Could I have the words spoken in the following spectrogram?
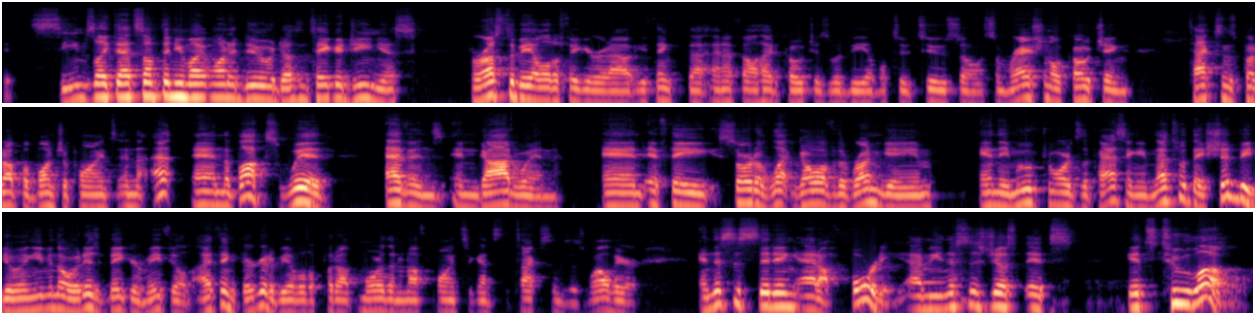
It seems like that's something you might want to do. It doesn't take a genius for us to be able to figure it out. You think the NFL head coaches would be able to too. So some rational coaching. Texans put up a bunch of points, and the and the Bucs with Evans and Godwin and if they sort of let go of the run game and they move towards the passing game, that's what they should be doing, even though it is Baker Mayfield. I think they're going to be able to put up more than enough points against the Texans as well here. And this is sitting at a 40. I mean, this is just it's it's too low,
